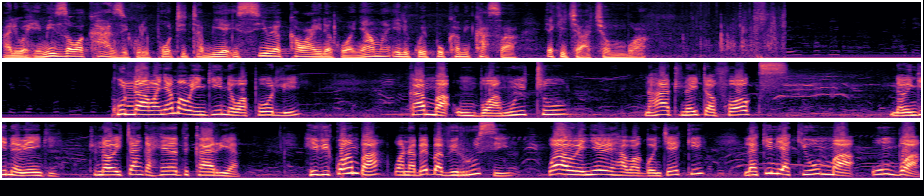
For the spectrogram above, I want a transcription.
aliwahimiza wakazi kuripoti tabia isiyo ya kawaida kwa wanyama ili kuepuka mikasa ya kichaa cha mbwa. Kuna wanyama wengine wa pori kama umbwa mwitu na haya tunaita fox na wengine wengi. Tunaoitanga health carrier, hivi kwamba wanabeba virusi wao wenyewe hawagonjeki, lakini akiuma umbwa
